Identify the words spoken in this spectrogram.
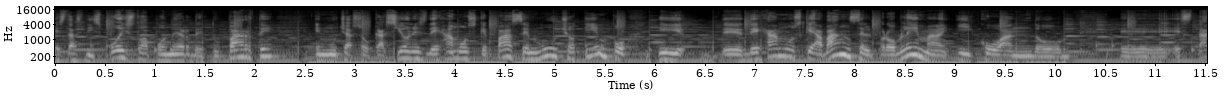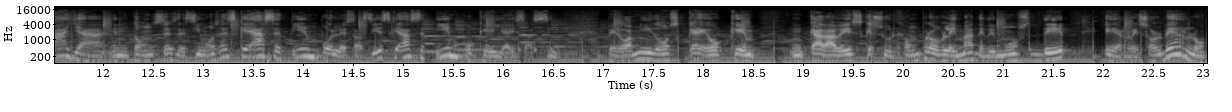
¿Estás dispuesto a poner de tu parte? En muchas ocasiones dejamos que pase mucho tiempo y dejamos que avance el problema y cuando eh, estalla, entonces decimos, es que hace tiempo él es así, es que hace tiempo que ella es así. Pero amigos, creo que cada vez que surja un problema debemos de eh, resolverlo.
